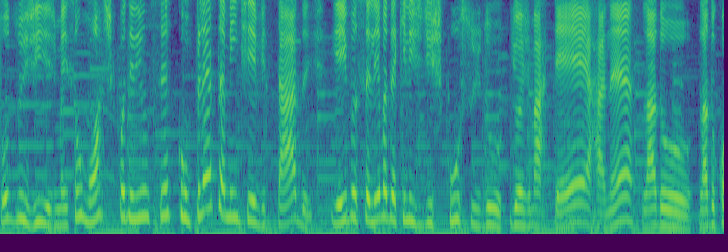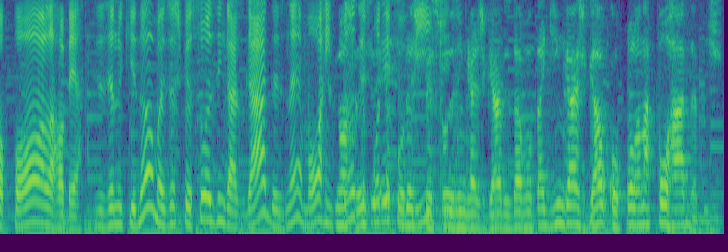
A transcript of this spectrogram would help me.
Todos os dias, mas são mortes que poderiam ser completamente evitadas. E aí você lembra daqueles discursos do de Osmar Terra, né? Lá do, lá do Coppola, Roberto, dizendo que não, mas as pessoas engasgadas, né, morrem Nossa, tanto esse, quanto esse a das Covid. pessoas engasgadas dá vontade de engasgar o Coppola na porrada, bicho.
